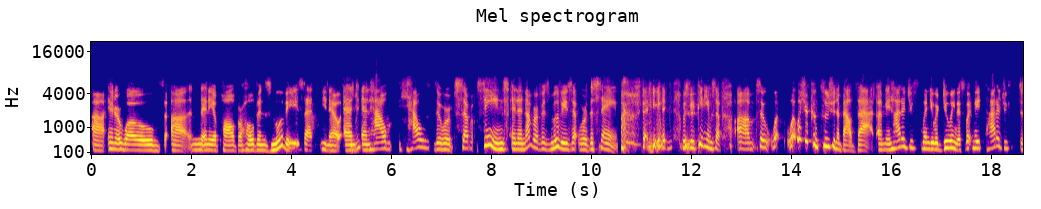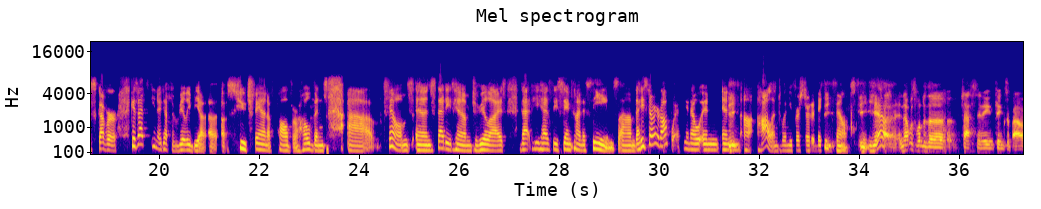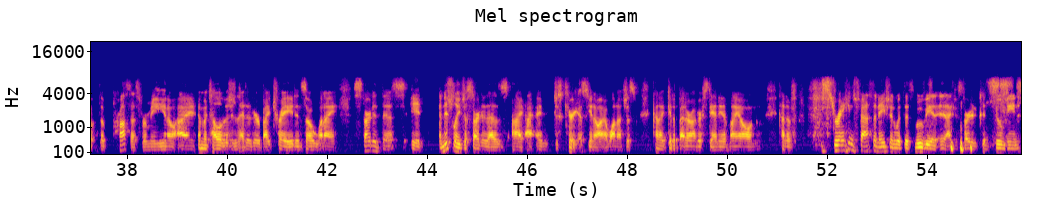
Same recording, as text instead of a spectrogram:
uh, interwove uh, many of Paul Verhoeven's movies that you know, and mm-hmm. and how how there were several scenes in a number of his movies that were the same. that he had, was repeating himself. Um, so what what was your conclusion about that? I mean, how did you when you were doing this? What made how did you discover? Because that's you know you have to really be a, a, a huge fan of Paul Verhoeven's uh, films and studied him to realize that he has these same kind of themes um, that he started off with. You know, in in uh, Holland when he first started making films. Yeah, and that was one of the fascinating things about the process for me. You know, I am a television editor by trade. And so when I started this, it initially just started as I, I, am just curious. You know, I want to just kind of get a better understanding of my own kind of strange fascination with this movie, and, and I just started consuming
